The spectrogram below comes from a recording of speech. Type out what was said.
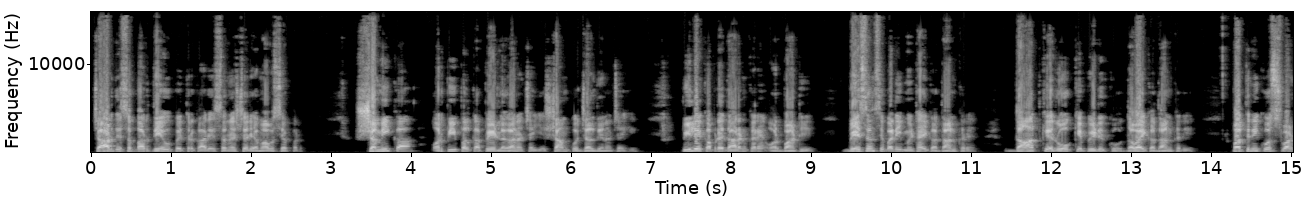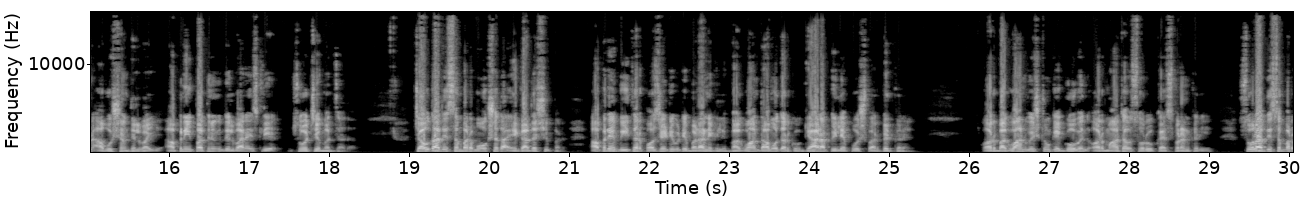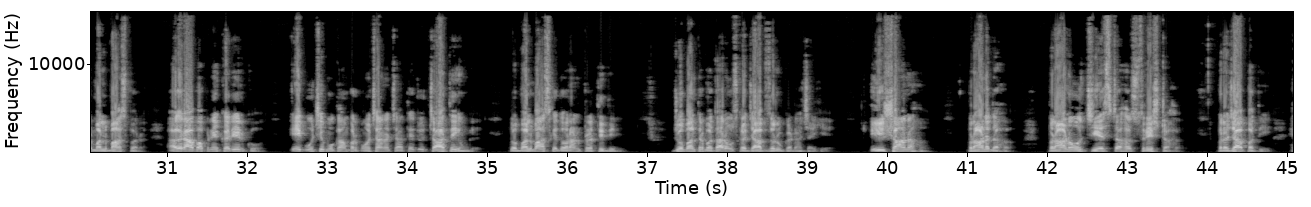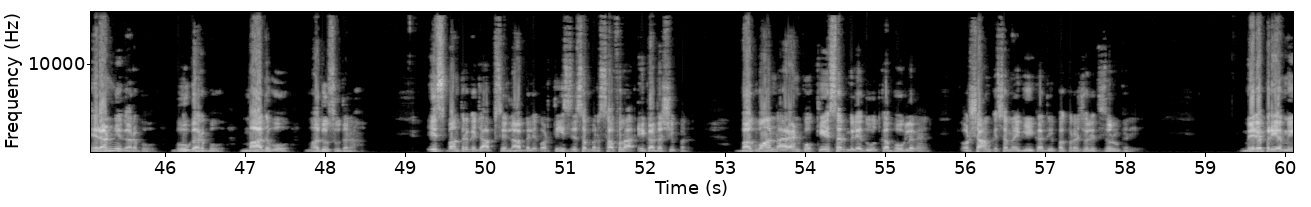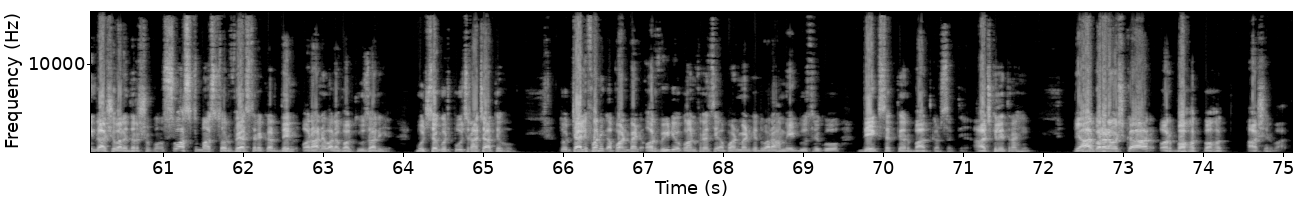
चार दिसंबर देव पित्र कार्य सनेश्वरी अमावस्या पर। शमी का और पीपल का पेड़ लगाना चाहिए, शाम को जल देना चाहिए। पीले कपड़े धारण करें और बांटिए। बेसन से बनी मिठाई का दान करें। दांत के रोग के पीड़ित को दवाई का दान करिए। पत्नी को स्वर्ण आभूषण दिलवाइए। अपनी पत्नी को दिलवाना, इसलिए सोचिए मत ज़्यादा। चौदह दिसंबर, मोक्षदा एकादशी पर अपने भीतर पॉजिटिविटी बढ़ाने के लिए भगवान दामोदर को ग्यारह पीले पुष्प अर्पित करें। और भगवान विष्णु के गोविंद और माधव स्वरूप का स्मरण करिए। सोलह दिसंबर, मलमास पर अगर आप अपने करियर को एक ऊँचे मुकाम पर पहुंचाना चाहते हैं, जो चाहते ही होंगे। तो मलमास के दौरान प्रतिदिन, जो मंत्र बता रहा हूँ, उसका जाप ज़रूर करना चाहिए। ईशान प्राणद, प्राणो ज्येष्ठ श्रेष्ठ, प्रजापति हिरण्य गर्भो भूगर्भो, माधवो, मधुसूदन। इस मंत्र के जाप से लाभ मिलेगा और 30 दिसंबर सफला एकादशी पर भगवान नारायण को केसर मिले दूध का भोग लगाएँ और शाम के समय घी का दीपक प्रज्वलित ज़रूर करिए मेरे प्रिय मीन राशि वाले दर्शकों, स्वस्थ, मस्त और व्यस्त रहकर दिन और आने वाला वक्त गुजारिए। मुझसे कुछ पूछना चाहते हो? तो टेलीफोनिक अपॉइंटमेंट और वीडियो कॉन्फ्रेंसिंग अपॉइंटमेंट के द्वारा हम एक दूसरे को देख सकते हैं और बात कर सकते हैं। आज के लिए इतना ही। प्यार भरा नमस्कार और बहुत बहुत आशीर्वाद।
